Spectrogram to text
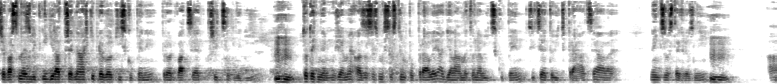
třeba jsme zvyklí dělat přednášky pro velké skupiny, pro 20-30 lidí. Mm-hmm. To teď nemůžeme, ale zase jsme se s tím poprali a děláme to na víc skupin. Sice je to víc práce, ale není to zase tak hrozný. Mm-hmm. A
